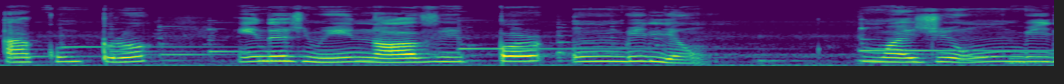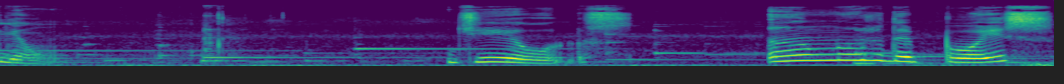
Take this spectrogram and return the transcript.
a comprou em 2009 por um bilhão, mais de um bilhão de euros. Anos depois,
